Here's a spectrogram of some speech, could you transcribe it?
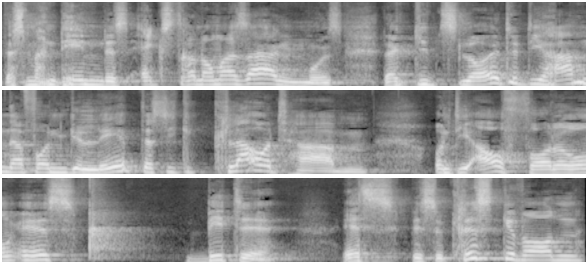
dass man denen das extra nochmal sagen muss. Da gibt's Leute, die haben davon gelebt, dass sie geklaut haben. Und die Aufforderung ist, bitte, jetzt bist du Christ geworden,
